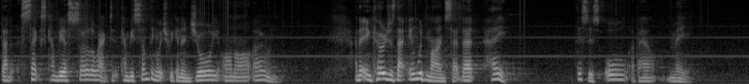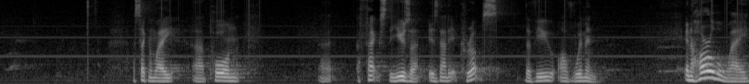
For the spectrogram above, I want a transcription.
that sex can be a solo act, it can be something which we can enjoy on our own. And it encourages that inward mindset that, hey, this is all about me. A second way uh, porn uh, affects the user is that it corrupts the view of women. In a horrible way,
